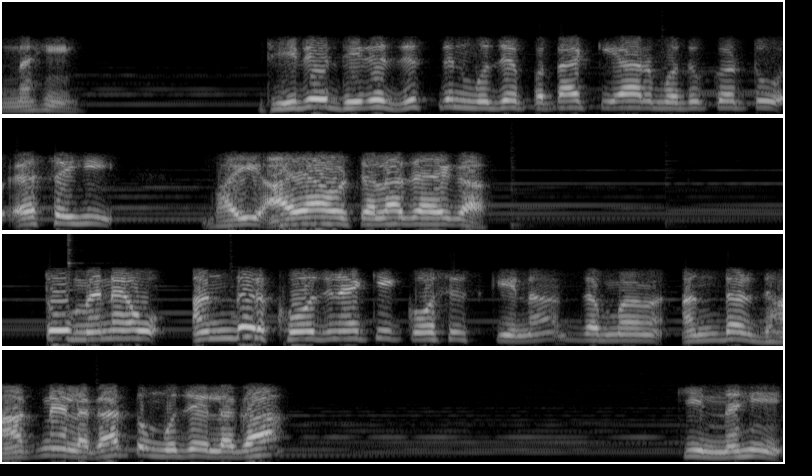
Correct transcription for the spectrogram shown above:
नहीं। धीरे धीरे जिस दिन मुझे पता कि यार मधुकर तू ऐसे ही भाई आया और चला जाएगा तो मैंने वो अंदर खोजने की कोशिश की ना, जब मैं अंदर झांकने लगा तो मुझे लगा कि नहीं,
